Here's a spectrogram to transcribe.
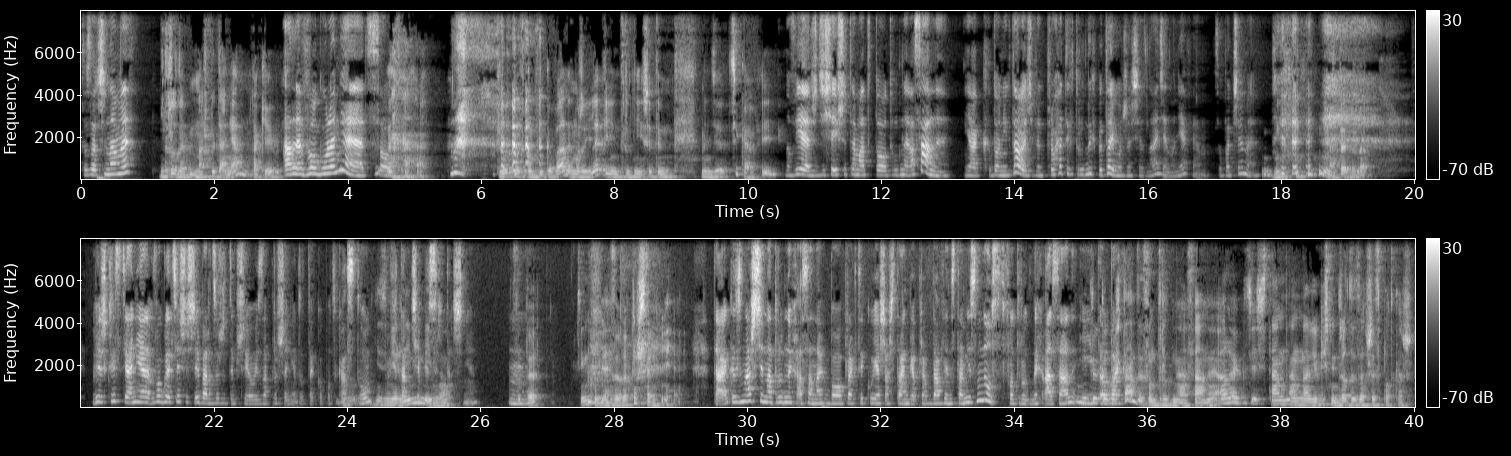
To zaczynamy? Trudne masz pytania? Takie? Ale w ogóle nie, co? Trudne, skomplikowane, może i lepiej, im trudniejsze, tym będzie ciekawiej. No wiesz, dzisiejszy temat to trudne asany. Jak do nich dojść, więc trochę tych trudnych pytań może się znajdzie, no nie wiem, zobaczymy. Na pewno. Wiesz, Krystianie, w ogóle cieszę się bardzo, że ty przyjąłeś zaproszenie do tego podcastu. No, niezmiernie Witam ciebie miło. serdecznie. Super. Dziękuję za zaproszenie. Tak, znasz się na trudnych asanach, bo praktykujesz asztangę, prawda? Więc tam jest mnóstwo trudnych asan. Nie i tylko to w tak... asztandze są trudne asany, ale gdzieś tam na, na jogicznej drodze zawsze spotkasz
